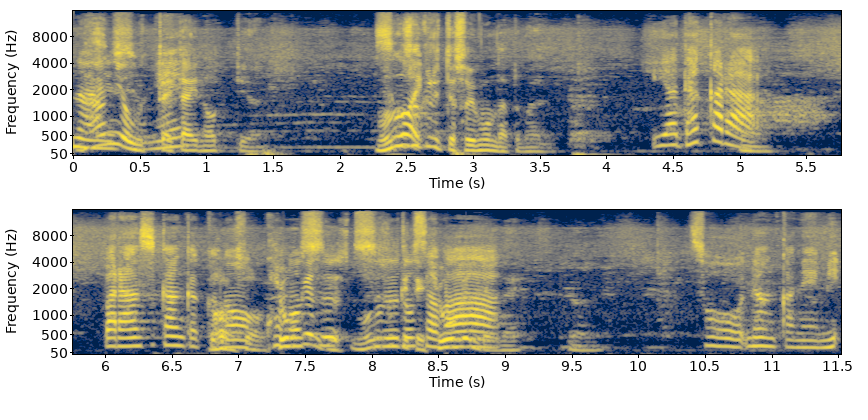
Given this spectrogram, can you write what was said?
何を訴えたいのっていう。ものづくりってそういうもんだと思う。いや、だから、バランス感覚のこの鋭さは。そう、なんかね、み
